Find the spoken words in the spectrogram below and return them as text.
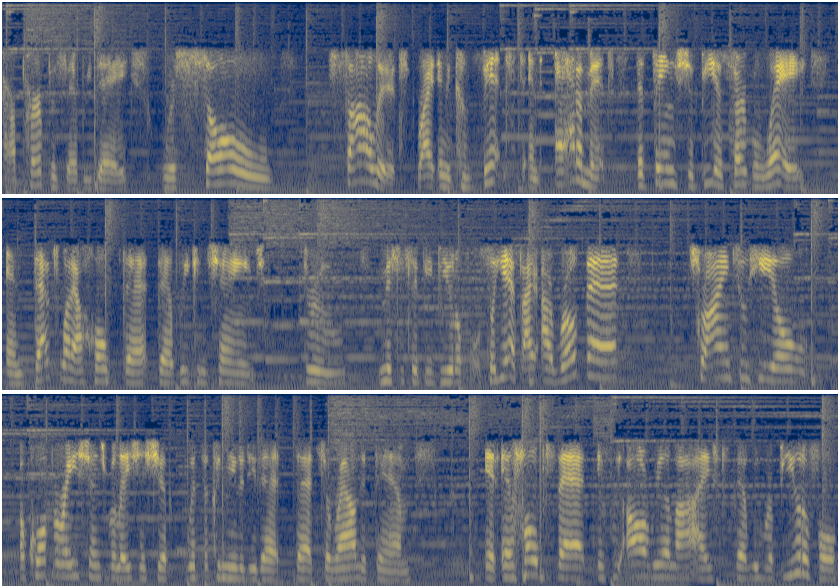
our purpose every day, we're so solid, right, and convinced and adamant that things should be a certain way and that's what I hope that, that we can change through Mississippi Beautiful. So, yes, I, I wrote that trying to heal a corporation's relationship with the community that, that surrounded them in, in hopes that if we all realized that we were beautiful,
